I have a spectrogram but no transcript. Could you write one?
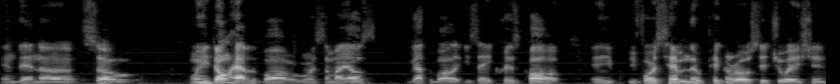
And then uh so when he don't have the ball or when somebody else got the ball, like you say, Chris Paul, and you, you force him in the pick and roll situation.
